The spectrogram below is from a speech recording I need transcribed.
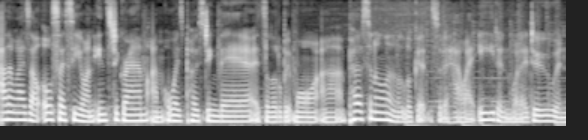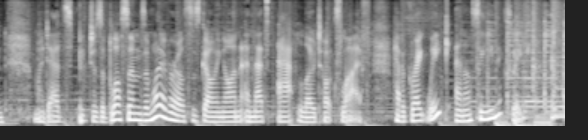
Otherwise, I'll also see you on Instagram. I'm always posting there. It's a little bit more uh, personal and a look at sort of how I eat and what I do and my dad's pictures of blossoms and whatever else is going on. And that's at Low Tox Life. Have a great week and I'll see you next week.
